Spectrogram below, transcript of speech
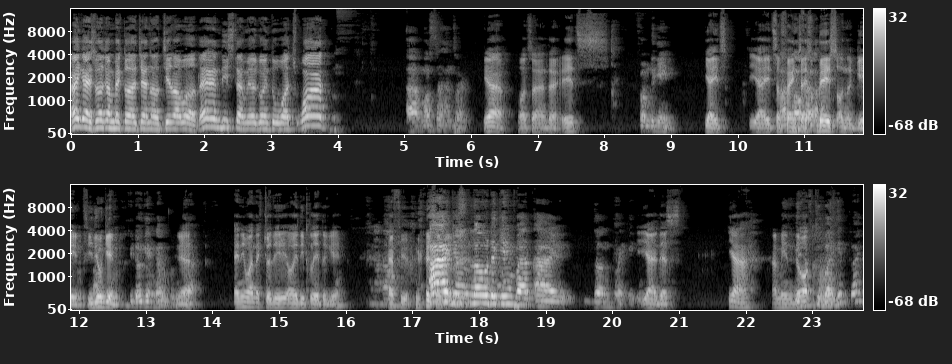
Hi guys, welcome back to our channel Chilla World, and this time we are going to watch what? Uh, Monster Hunter Yeah, Monster Hunter. It's from the game. yeah, it's yeah, it's a Not franchise novel, based on a game, video game. Video game kan? Yeah. Anyone actually already played the game? No. Have you? I just know the game, but I don't play it. yeah, there's yeah. I mean, You the, have to buy it, right?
